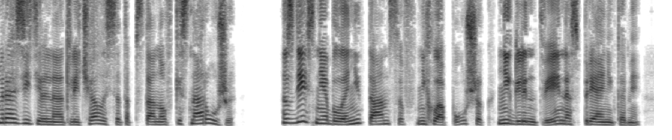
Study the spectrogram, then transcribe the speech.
разительно отличалась от обстановки снаружи. Здесь не было ни танцев, ни хлопушек, ни глинтвейна с пряниками —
